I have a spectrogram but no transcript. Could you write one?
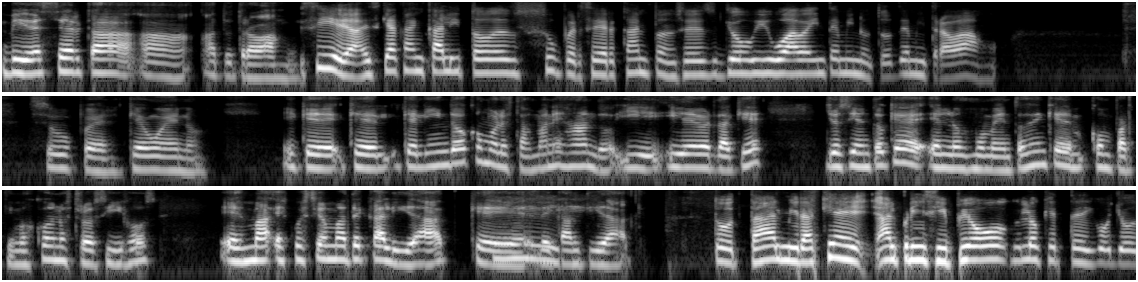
vives cerca a, a tu trabajo. Sí, ah, es que acá en Cali todo es súper cerca, entonces yo vivo a 20 minutos de mi trabajo. Súper, qué bueno. Y qué, qué, qué lindo como lo estás manejando. Y, y de verdad que yo siento que en los momentos en que compartimos con nuestros hijos es más, es cuestión más de calidad que de cantidad. total. Mira que al principio, lo que te digo, yo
